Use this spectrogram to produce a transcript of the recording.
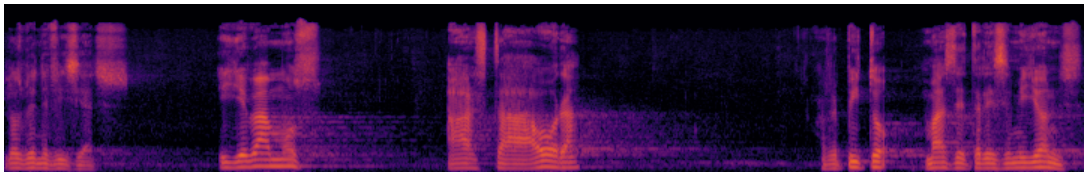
los beneficiarios y llevamos hasta ahora, repito, más de 13 millones.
